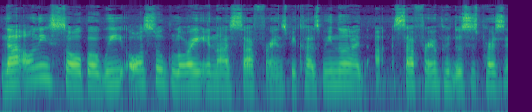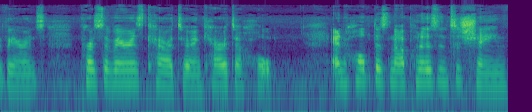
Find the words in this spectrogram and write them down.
Not only so, but we also glory in our sufferings because we know that uh, suffering produces perseverance, perseverance, character, and character, hope. And hope does not put us into shame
